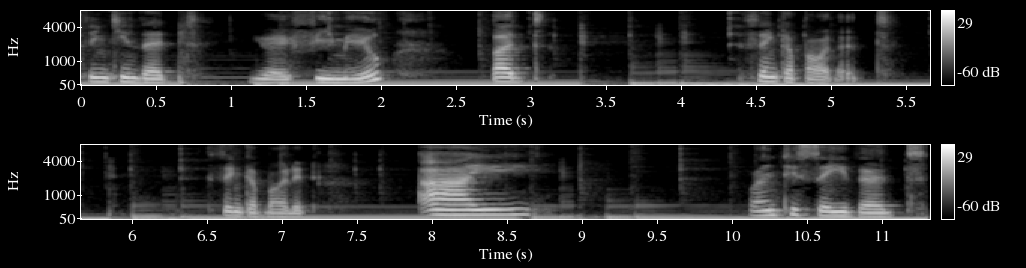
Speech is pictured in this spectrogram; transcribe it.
thinking that you're a female, but think about it. Think about it I want to say that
